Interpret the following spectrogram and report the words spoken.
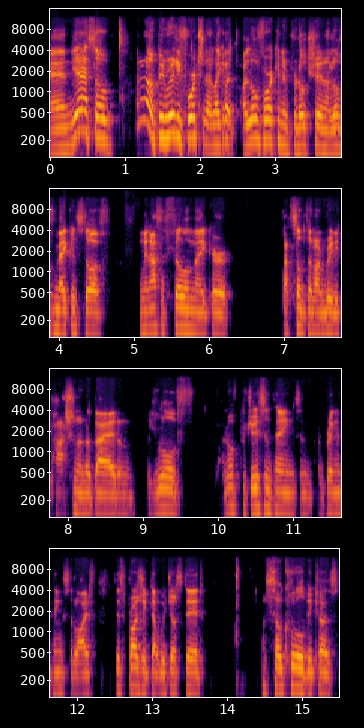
and yeah, so I don't know. I've been really fortunate. Like I, I love working in production. I love making stuff. I mean, as a filmmaker, that's something I'm really passionate about, and I love. I love producing things and, and bringing things to life. This project that we just did was so cool because,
